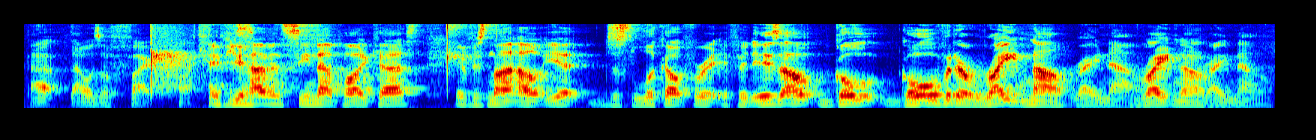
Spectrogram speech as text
that that was a fire podcast If you haven't seen that podcast, if it's not out yet, just look out for it. If it is out, go go over there right now. right now Right now. right now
